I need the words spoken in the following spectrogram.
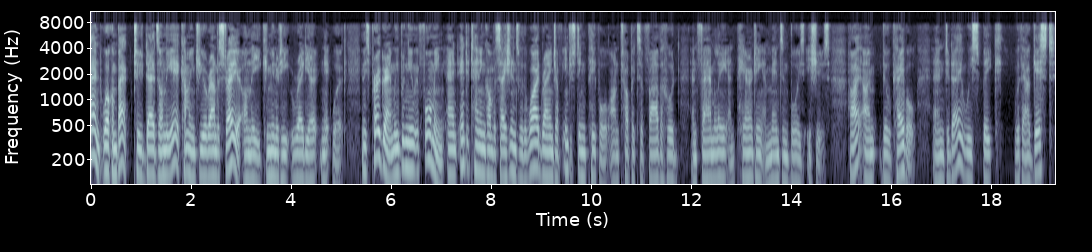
And welcome back to Dads on the Air, coming to you around Australia on the Community Radio Network. In this program, we bring you informing and entertaining conversations with a wide range of interesting people on topics of fatherhood and family and parenting and men's and boys' issues. Hi, I'm Bill Kable, and today we speak with our guest.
